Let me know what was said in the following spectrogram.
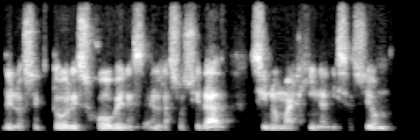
de los sectores jóvenes en la sociedad, sino marginalización,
